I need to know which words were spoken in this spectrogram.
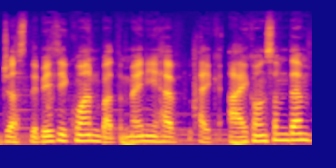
just the basic one but many have like icons on them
